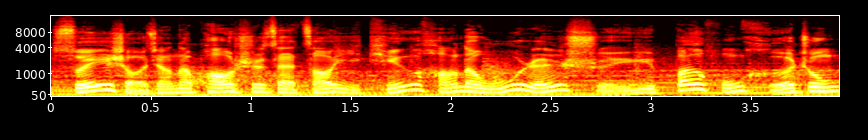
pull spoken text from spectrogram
随手将她抛尸在早已停航的无人水域斑红河中，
